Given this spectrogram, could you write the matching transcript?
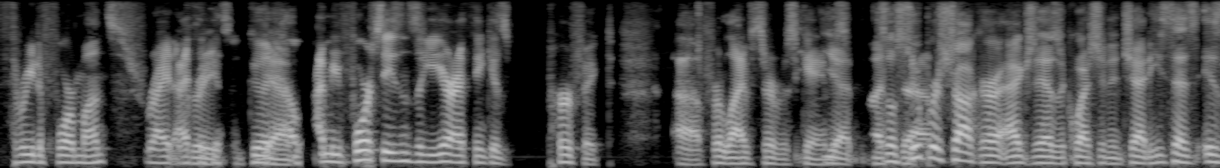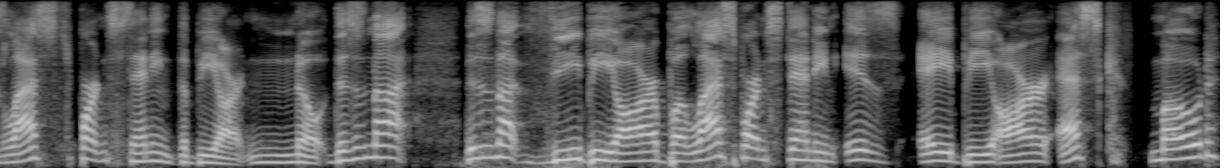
three to four months, right? I think it's a good. Yeah. I mean, four seasons a year, I think is perfect uh for live service games. Yeah. But, so uh, Super Shocker actually has a question in chat. He says, "Is Last Spartan Standing the BR?" No, this is not. This is not the BR, but Last Spartan Standing is a BR esque mode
